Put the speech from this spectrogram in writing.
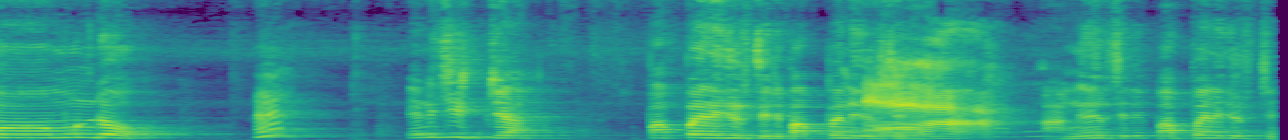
മാമുണ്ടോ? ഏ? എന്നെ ചിരിച്ച? പപ്പ എന്നെ ചിരിച്ചില്ല? പപ്പ എന്നെ ചിരിച്ചില്ല? അങ്ങനെ ചിരിച്ചില്ല? പപ്പ എന്നെ ചിരിച്ച?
